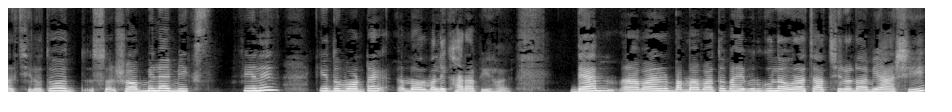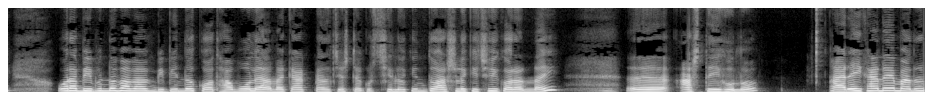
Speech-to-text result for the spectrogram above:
লাগছিল। তো সব মিলায় মিক্স ফিলিং কিন্তু মনটা নর্মালি খারাপই হয়। দেন আমার মামা তো ভাই বোনগুলো ওরা চাচ্ছিল না আমি আসি। ওরা বিভিন্নভাবে আমি বিভিন্ন কথা বলে আমাকে আটকানোর চেষ্টা করছিল। কিন্তু আসলে কিছুই করার নাই। আসতেই হলো। আর এখানে মানুষ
